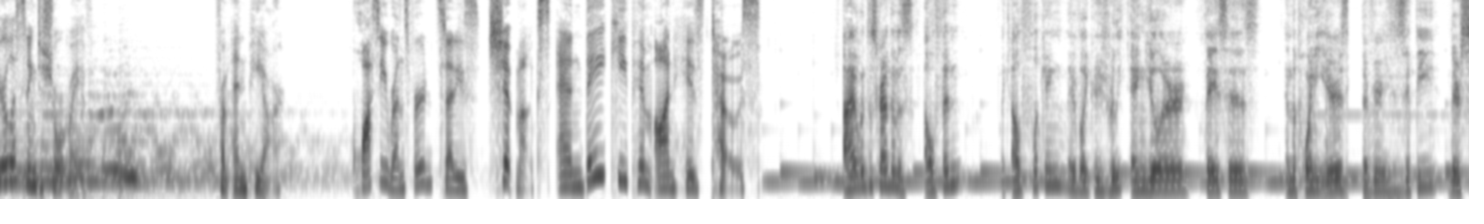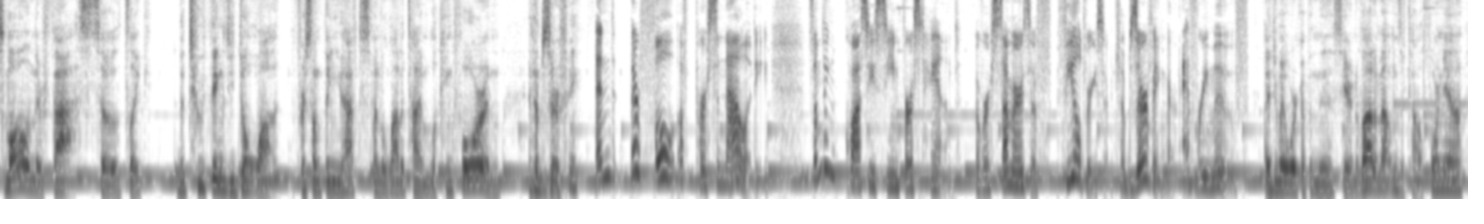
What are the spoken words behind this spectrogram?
You're listening to Shortwave from NPR. Kwasi Wrensford studies chipmunks, and they keep him on his toes. I would describe them as elfin, like elf looking. They have like these really angular faces and the pointy ears. They're very zippy. They're small and they're fast. So it's like the two things you don't want for something you have to spend a lot of time looking for and, and observing. And they're full of personality, something Kwasi's seen firsthand over summers of field research, observing their every move. I do my work up in the Sierra Nevada mountains of California.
